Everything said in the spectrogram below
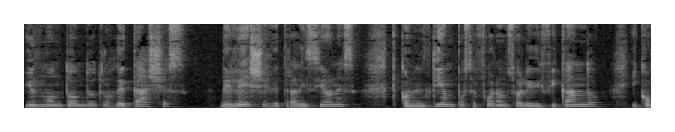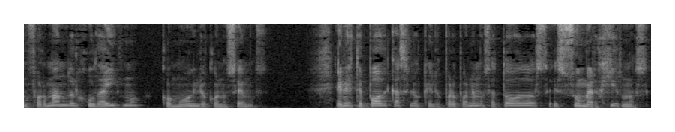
y un montón de otros detalles de leyes, de tradiciones que con el tiempo se fueron solidificando y conformando el judaísmo como hoy lo conocemos. En este podcast lo que les proponemos a todos es sumergirnos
